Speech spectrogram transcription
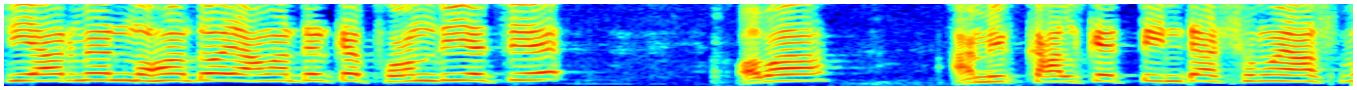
চেয়ারম্যান মহোদয় আমাদেরকে ফোন দিয়েছে অবা আমি কালকে তিনটার সময় আসব।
